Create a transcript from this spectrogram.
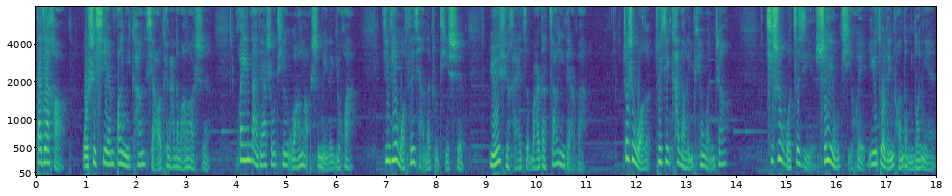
大家好，我是西安邦尼康小儿推拿的王老师，欢迎大家收听王老师每日一句话。今天我分享的主题是：允许孩子玩的脏一点吧。这是我最近看到了一篇文章，其实我自己深有体会，因为做临床这么多年，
